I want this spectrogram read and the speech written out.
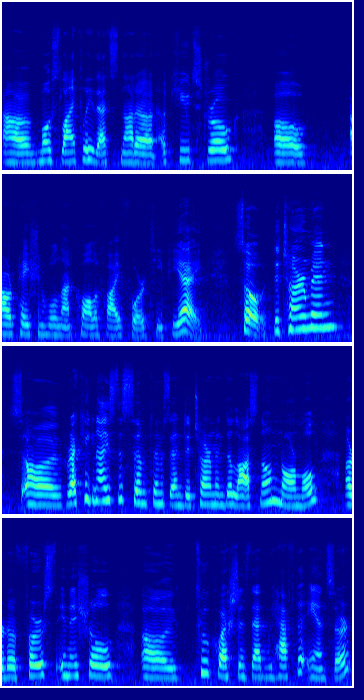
uh, most likely that's not an acute stroke. Uh, our patient will not qualify for TPA. So determine uh, recognize the symptoms and determine the last known normal are the first initial uh, two questions that we have to answer.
